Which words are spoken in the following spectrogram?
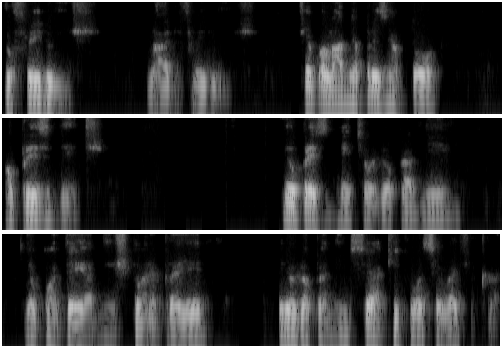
para o Frei Luiz, lá de Frei Luiz. Chegou lá, me apresentou ao presidente. E o presidente olhou para mim, eu contei a minha história para ele, ele olhou para mim e disse: É aqui que você vai ficar.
